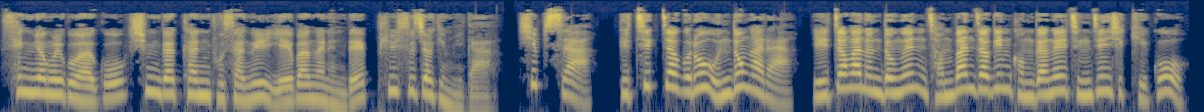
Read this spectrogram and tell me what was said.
생명을 구하고 심각한 부상을 예방하는 데 필수적입니다. 14. 규칙적으로 운동하라. 일정한 운동은 전반적인 건강을 증진시키고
